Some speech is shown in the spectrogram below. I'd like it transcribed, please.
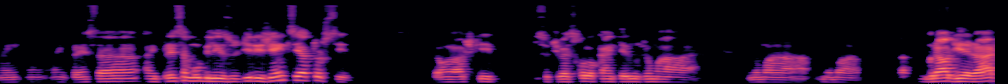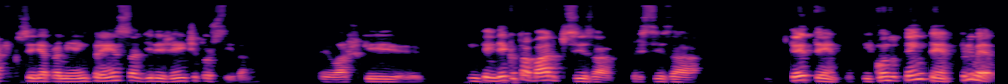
A imprensa, a imprensa mobiliza os dirigentes e a torcida. Então, eu acho que se eu tivesse que colocar em termos de uma, numa, numa um grau de hierárquico, seria para mim a imprensa, dirigente e torcida, né? Eu acho que entender que o trabalho precisa precisa ter tempo. E quando tem tempo, primeiro,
